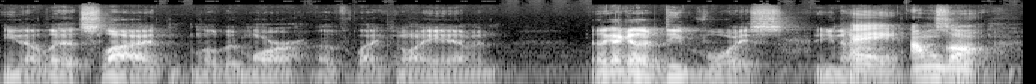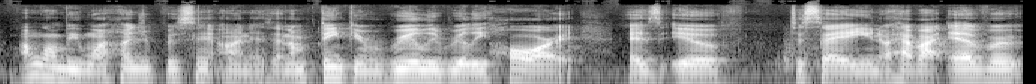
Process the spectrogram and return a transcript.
you know, let it slide a little bit more of like who I am and like I got a deep voice, you know. Hey, I'm so- going. I'm gonna be 100% honest, and I'm thinking really, really hard, as if to say, you know, have I ever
